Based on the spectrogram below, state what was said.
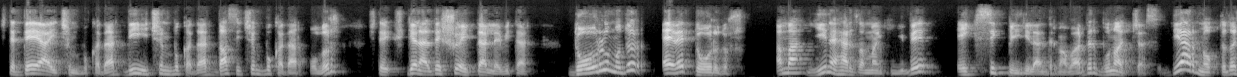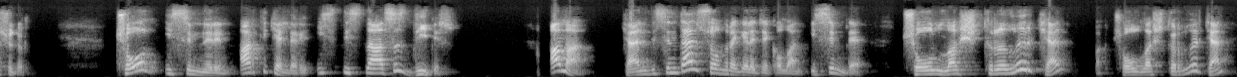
İşte DA için bu kadar, D için bu kadar, DAS için bu kadar olur. İşte genelde şu eklerle biter. Doğru mudur? Evet doğrudur. Ama yine her zamanki gibi eksik bilgilendirme vardır. Bunu açacağız. Diğer noktada şudur. Çoğul isimlerin artikelleri istisnasız D'dir. Ama kendisinden sonra gelecek olan isim de çoğullaştırılırken, bak çoğullaştırılırken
